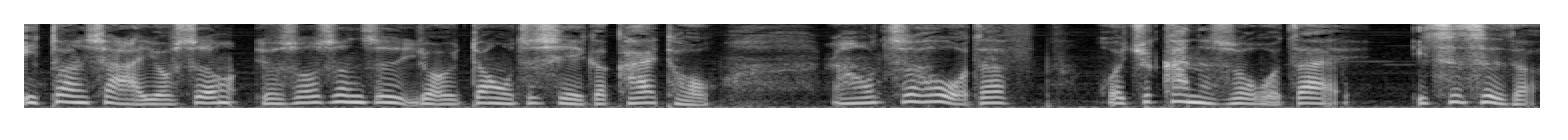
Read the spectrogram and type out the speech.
一段下来，有时候有时候甚至有一段，我只写一个开头，然后之后我再回去看的时候，我再一次次的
